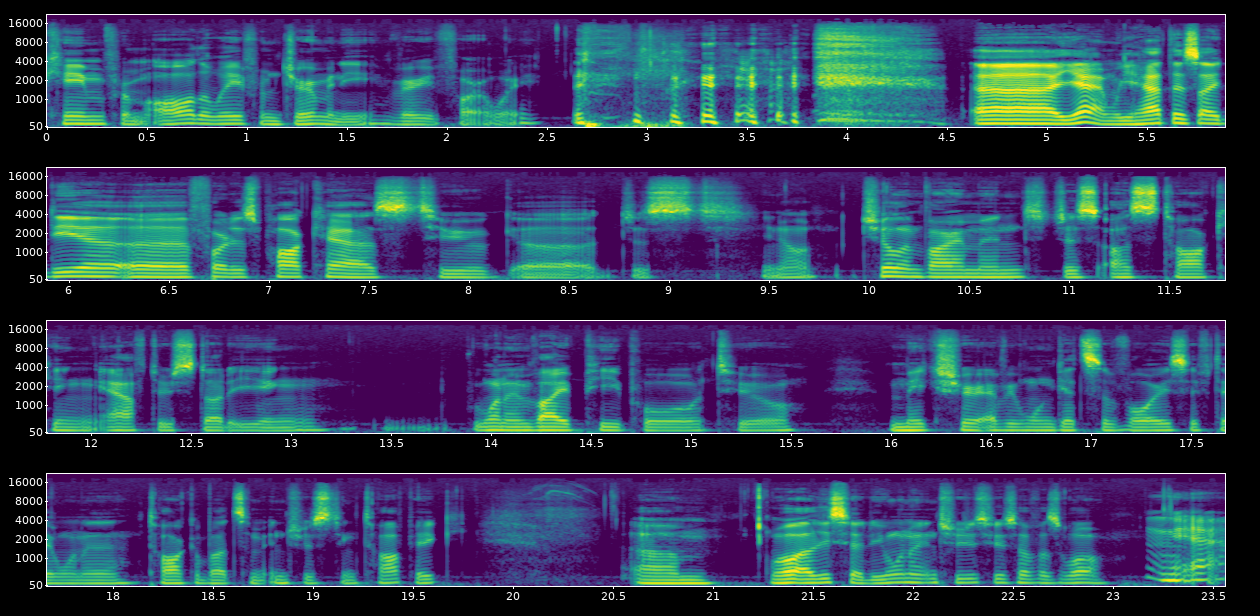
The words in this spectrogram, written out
came from all the way from Germany, very far away. uh, yeah, and we had this idea uh, for this podcast to uh, just you know chill environment, just us talking after studying. We want to invite people to make sure everyone gets a voice if they want to talk about some interesting topic. Um, well, Alicia, do you want to introduce yourself as well? Yeah,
